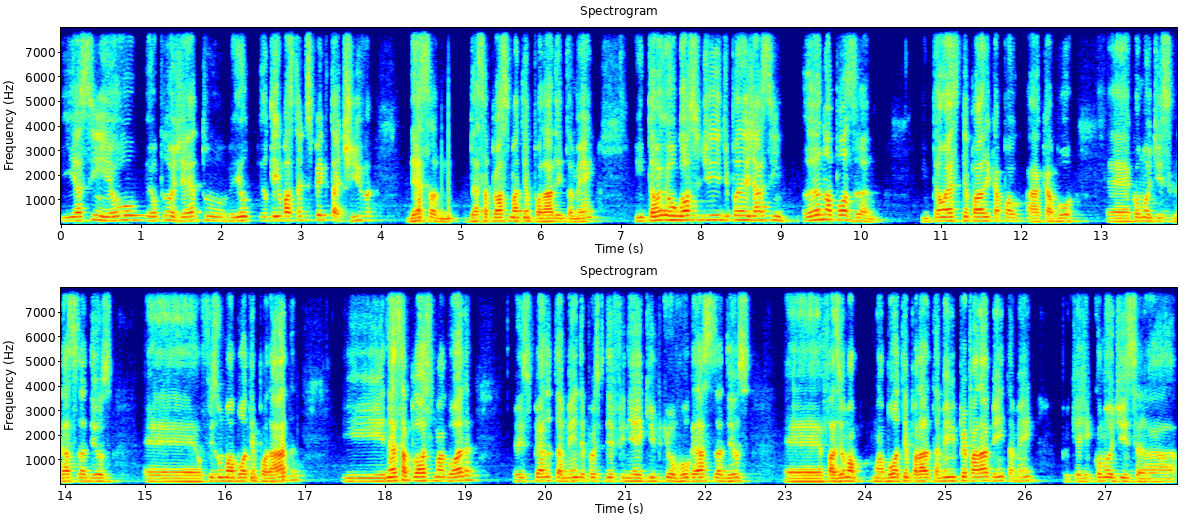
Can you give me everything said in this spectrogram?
E assim, eu, eu projeto, eu, eu tenho bastante expectativa dessa, dessa próxima temporada aí também. Então, eu gosto de, de planejar assim, ano após ano. Então, essa temporada acabou, acabou é, como eu disse, graças a Deus, é, eu fiz uma boa temporada. E nessa próxima agora, eu espero também, depois que definir a equipe que eu vou, graças a Deus, é, fazer uma, uma boa temporada também, me preparar bem também porque, gente, como eu disse, a,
